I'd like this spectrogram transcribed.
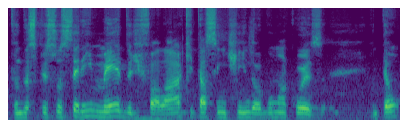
Então, das pessoas terem medo de falar que está sentindo alguma coisa. Então,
